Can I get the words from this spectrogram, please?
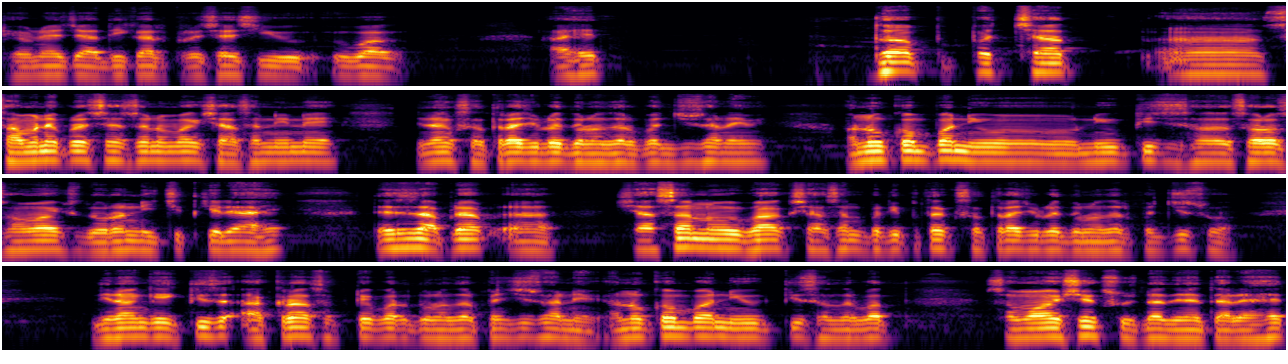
ठेवण्याचे अधिकार प्रशासकीय विभाग आहेत. द पश्चात सामान्य प्रशासन विभाग शासन निर्णय दिनांक सतरा जुलै दोन हजार पंचवीसने अनुकंप नियु नियुक्तीचे स सर्वसमावेश धोरण निश्चित केले आहे. तसेच आपल्या शासन विभाग शासन परिपत्रक सतरा जुलै दोन हजार पंचवीस व दिनांक एकतीस अकरा सप्टेंबर दोन हजार पंचवीसने अनुकंप नियुक्ती संदर्भात समावेशक सूचना देण्यात आल्या आहेत.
